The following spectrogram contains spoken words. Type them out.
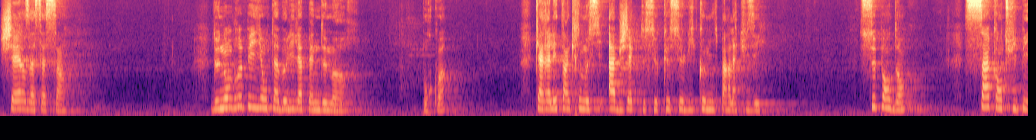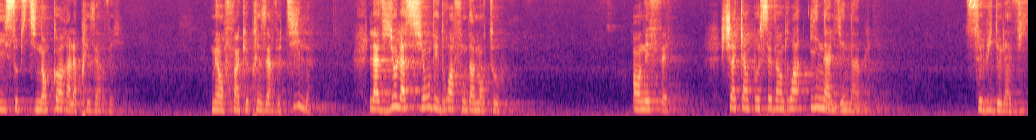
Chers assassins, de nombreux pays ont aboli la peine de mort. Pourquoi? Car elle est un crime aussi abject que celui commis par l'accusé. Cependant, 58 pays s'obstinent encore à la préserver. Mais enfin, que préserve-t-il? La violation des droits fondamentaux. En effet, chacun possède un droit inaliénable, celui de la vie.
